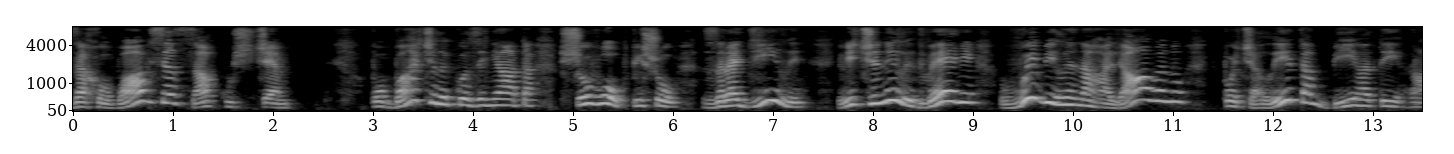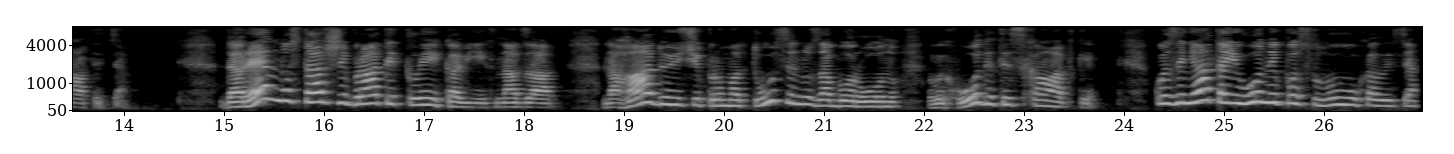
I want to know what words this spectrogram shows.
заховався за кущем. Побачили козенята, що вовк пішов, зраділи, відчинили двері, вибігли на галявину, почали там бігати і гратися. Даремно старший братик кликав їх назад, нагадуючи про матусину заборону виходити з хатки. козенята його не послухалися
